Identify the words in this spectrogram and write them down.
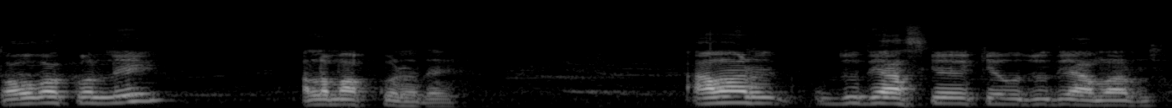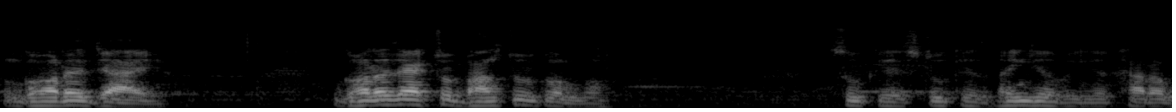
তওবা করলেই আল্লাহ মাফ করে দেয়। আমার যদি আজকে কেউ যদি আমার ঘরে যায় ঘরে যায় একটু ভাঙচুর করল সুকেশ টুকেশ ভেঙ্গে ভেঙ্গে খারাপ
